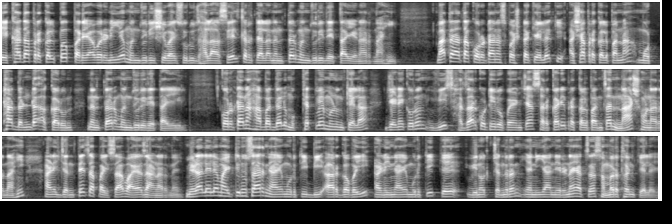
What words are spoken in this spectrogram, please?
एखादा प्रकल्प पर्यावरणीय मंजुरीशिवाय सुरू झाला असेल तर त्याला नंतर मंजुरी देता येणार नाही. मात्र आता कोर्टानं स्पष्ट केलं की अशा प्रकल्पांना मोठा दंड आकारून नंतर मंजुरी देता येईल. कोर्टानं हा बदल मुख्यत्वे म्हणून केला जेणेकरून वीस हजार कोटी रुपयांच्या सरकारी प्रकल्पांचा नाश होणार नाही आणि जनतेचा पैसा वाया जाणार नाही. मिळालेल्या माहितीनुसार न्यायमूर्ती बी आर गवई आणि न्यायमूर्ती के विनोद चंद्रन यांनी या निर्णयाचं समर्थन केलंय.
